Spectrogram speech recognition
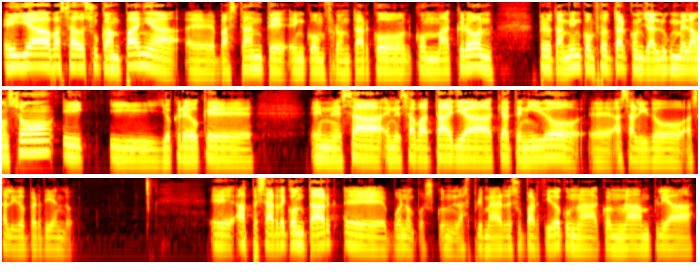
Ella ha basado su campaña eh, bastante en confrontar con, Macron, pero también confrontar con Jean-Luc Mélenchon y, y yo creo que en esa, en esa batalla que ha tenido, ha, salido, ha salido perdiendo. A pesar de contar, bueno, pues con las primeras de su partido con una, con una amplia,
